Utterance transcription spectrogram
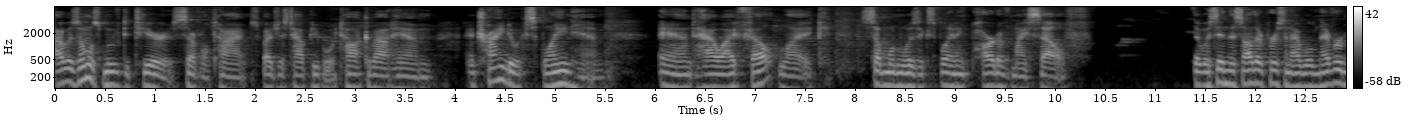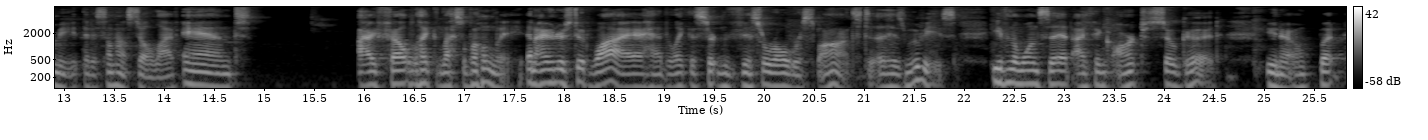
I was almost moved to tears several times by just how people would talk about him and trying to explain him and how I felt like someone was explaining part of myself that was in this other person I will never meet that is somehow still alive. And I felt like less lonely. And I understood why I had like this certain visceral response to his movies, even the ones that I think aren't so good, you know. But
